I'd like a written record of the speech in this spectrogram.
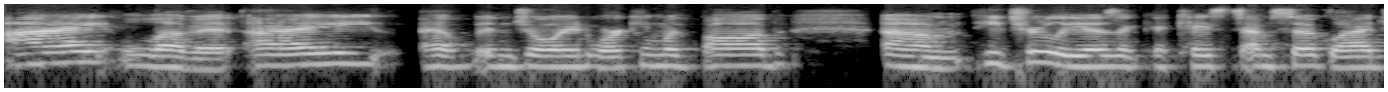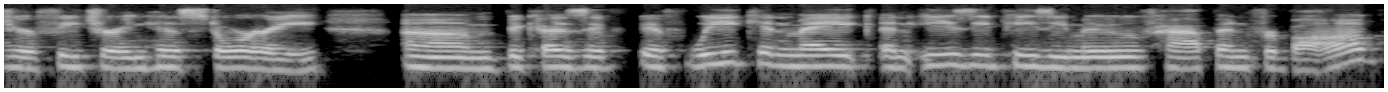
I love it. I have enjoyed working with Bob. Um, he truly is a, a, case. I'm so glad you're featuring his story um, because if if we can make an easy peasy move happen for Bob,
